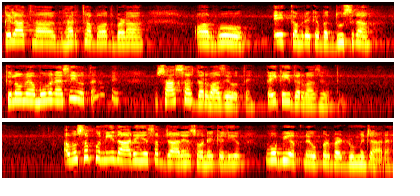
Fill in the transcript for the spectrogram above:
قلعہ تھا، گھر تھا بہت بڑا، اور وہ ایک کمرے کے بعد دوسرا، قلعوں میں عموماً ایسے ہی ہوتا ہے نا کہ سات سات دروازے ہوتے ہیں، کئی کئی دروازے ہوتے ہیں۔ اب وہ سب کو نیند آ رہی ہے، سب جا رہے ہیں سونے کے لیے، وہ بھی اپنے اوپر بیڈ روم میں جا رہا ہے۔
